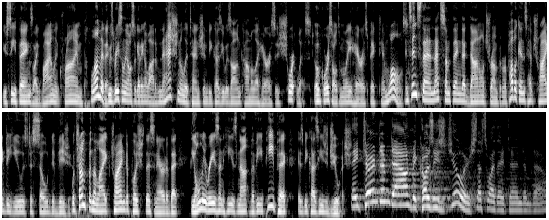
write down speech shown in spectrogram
you see things like violent crime plummeted, he was recently also getting a lot of national attention because he was on Kamala Harris's short list. Though, of course, ultimately Harris picked Tim Walz. And since then, that's something that Donald Trump and Republicans have tried to use to sow division. With Trump and the like trying to push this narrative that the only reason he's not the VP pick is because he's Jewish. They turned him down because he's Jewish. That's why they turned him down.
